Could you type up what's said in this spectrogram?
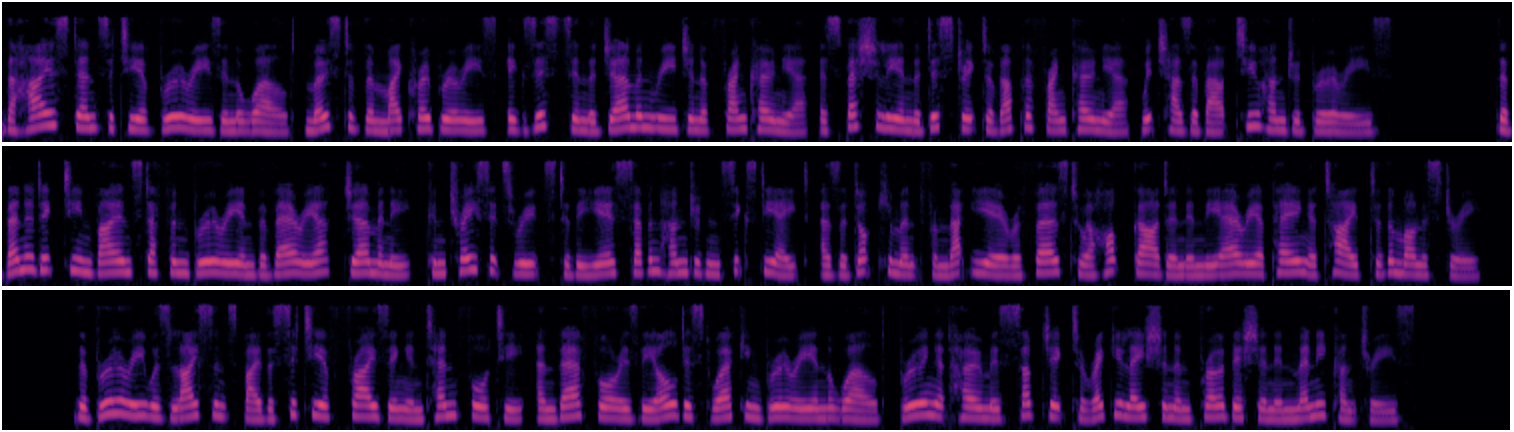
The highest density of breweries in the world, most of them microbreweries, exists in the German region of Franconia, especially in the district of Upper Franconia, which has about 200 breweries. The Benedictine Weihenstephan Brewery in Bavaria, Germany, can trace its roots to the year 768, as a document from that year refers to a hop garden in the area paying a tithe to the monastery. The brewery was licensed by the city of Freising in 1040, and therefore is the oldest working brewery in the world. Brewing at home is subject to regulation and prohibition in many countries.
